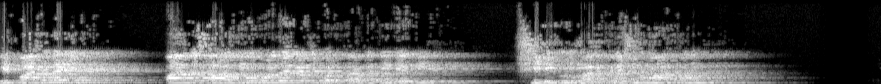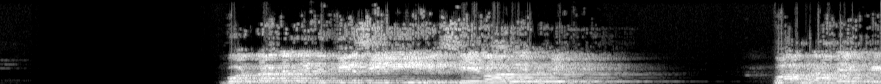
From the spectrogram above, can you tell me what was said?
ਇਹ ਪੰਜ ਨੇ ਪੰਜ ਸਾਲ ਦੀ ਉਮਰ ਦੇ ਵਿੱਚ ਗੁਰਤਾ ਗੱਦੀ ਦੇਤੀ ਸ੍ਰੀ ਗੁਰੂ ਹਰਿਕ੍ਰਿਸ਼ਨ ਮਹਾਰਾਜ ਨੇ ਗੁਰਤਾ ਗੱਦੀ ਦਿੱਤੀ ਸੀ ਸੇਵਾ ਵੇਖ ਕੇ ਭਾਵਨਾ ਦੇਖ ਕੇ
